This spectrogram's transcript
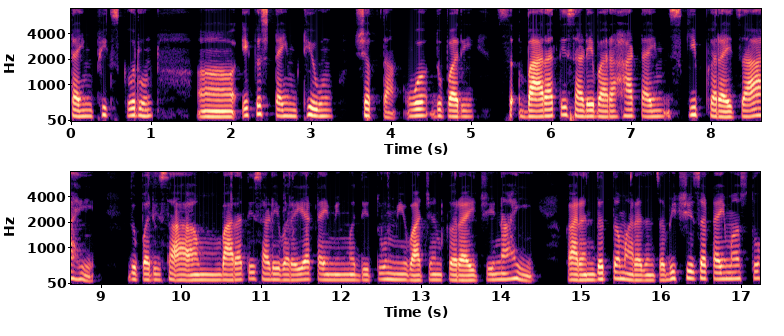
टाईम फिक्स करून एकच टाईम ठेवून शकता व दुपारी स बारा ते साडेबारा हा टाईम स्किप करायचा आहे. दुपारी सा बारा ते साडेबारा या टायमिंगमध्ये तुम्ही वाचन करायचे नाही. कारण दत्त महाराजांचा भिक्षेचा टाईम असतो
